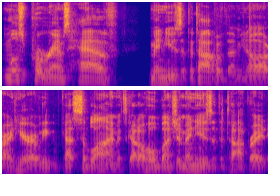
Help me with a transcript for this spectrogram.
most programs have menus at the top of them. You know, right here, we've got Sublime. It's got a whole bunch of menus at the top, right?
